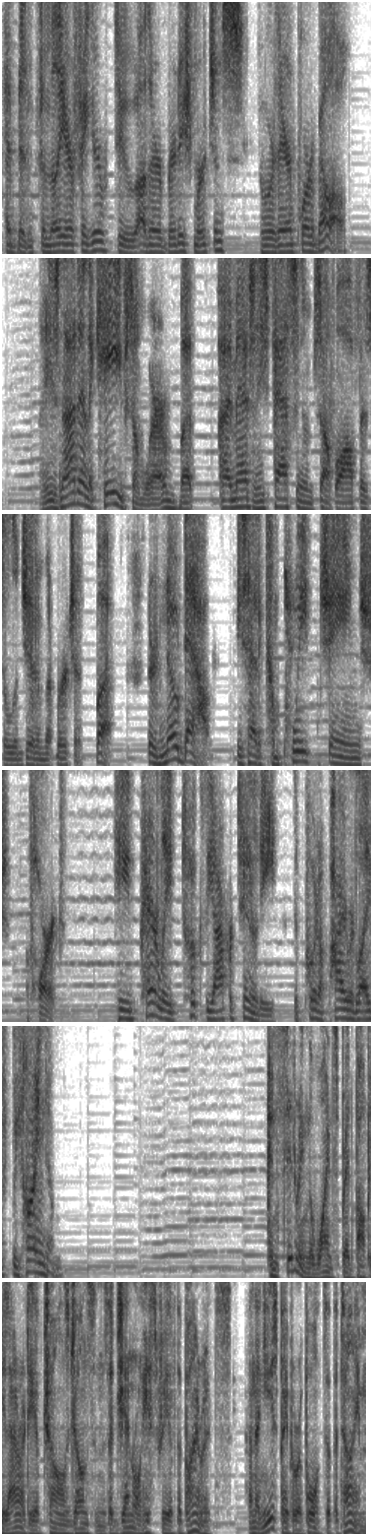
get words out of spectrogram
had been a familiar figure to other British merchants who were there in Portobello. He's not in a cave somewhere, but I imagine he's passing himself off as a legitimate merchant. But there's no doubt he's had a complete change of heart. He apparently took the opportunity to put a pirate life behind him Considering the widespread popularity of Charles Johnson's A General History of the Pirates and the newspaper reports at the time,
